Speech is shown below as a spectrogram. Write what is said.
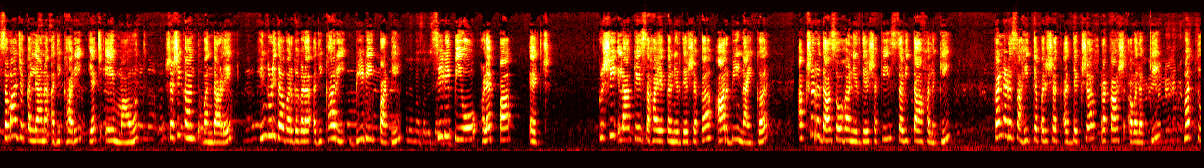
ಸಮಾಜ ಕಲ್ಯಾಣ ಅಧಿಕಾರಿ ಎಚ್ ಎ ಮಾವುತ್, ಶಶಿಕಾಂತ್ ವಂದಾಳೆ, ಹಿಂದುಳಿದ ವರ್ಗಗಳ ಅಧಿಕಾರಿ ಬಿಡಿ ಪಾಟೀಲ್, ಸಿಡಿಪಿಒ ಹೊಳೆಪ್ಪ ಎಚ್. ಕೃಷಿ ಇಲಾಖೆ ಸಹಾಯಕ ನಿರ್ದೇಶಕ ಆರ್ ಬಿ ನಾಯ್ಕರ್, ಅಕ್ಷರ ದಾಸೋಹ ನಿರ್ದೇಶಕಿ ಸವಿತಾ ಹಲಕಿ ಕನ್ನಡ ಸಾಹಿತ್ಯ ಪರಿಷತ್ ಅಧ್ಯಕ್ಷ ಪ್ರಕಾಶ್ ಅವಲಕ್ಕಿ ಮತ್ತು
